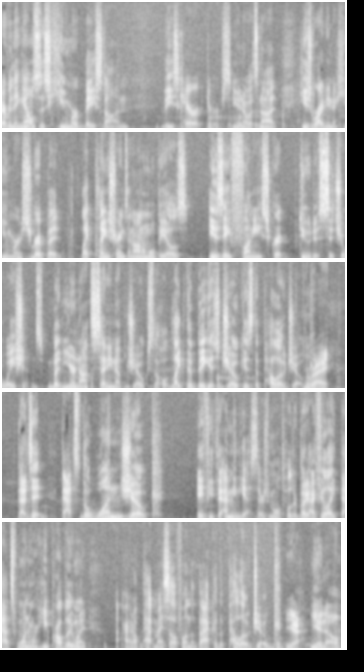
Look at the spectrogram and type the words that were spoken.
Everything else is humor based on these characters. You know, it's not he's writing a humorous script, but like Planes, Trains, and Automobiles is a funny script due to situations. But you're not setting up jokes the whole. Like the biggest joke is the pillow joke. Right. That's it. That's the one joke. If you, th- I mean, yes, there's multiple, but I feel like that's one where he probably went, "All right, I'll pat myself on the back of the pillow joke." Yeah. You know,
